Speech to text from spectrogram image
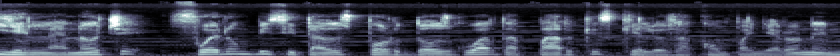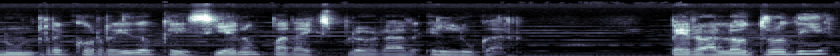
y en la noche fueron visitados por dos guardaparques que los acompañaron en un recorrido que hicieron para explorar el lugar. Pero al otro día,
